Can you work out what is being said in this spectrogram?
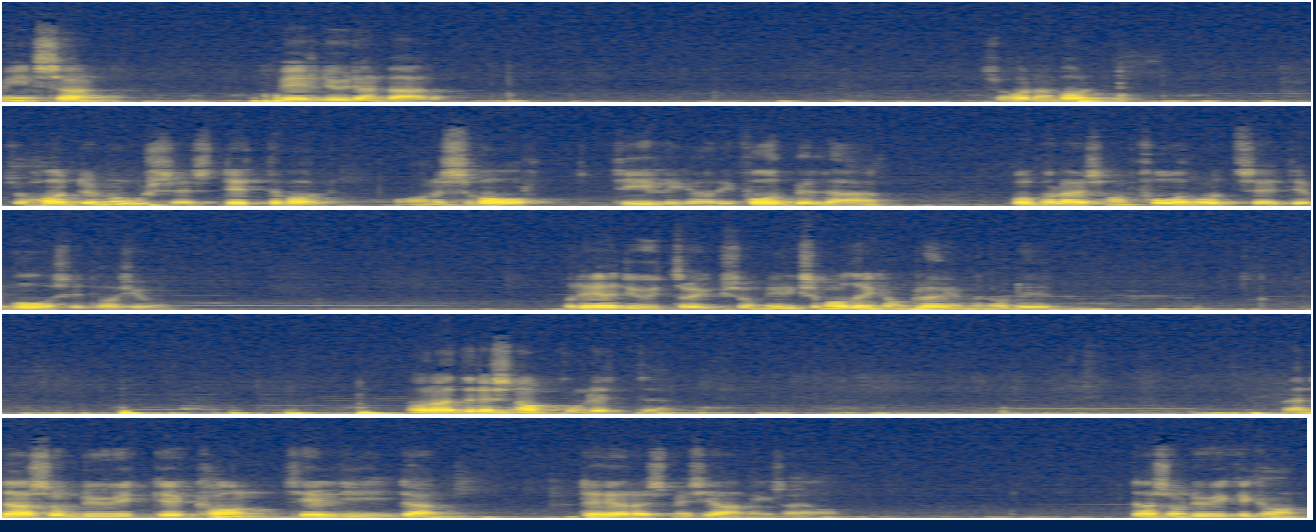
Min sønn, vil du den være? Så hadde han valg. Så hadde Moses dette valg, og han er svart tidligere i forbildet her og hvordan han forholdt seg til vår situasjon. Og det er et uttrykk som vi liksom aldri kan glemme når det når det er snakk om dette. Men dersom du ikke kan tilgi dem deres misgjerning, sier han. Dersom du ikke kan,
